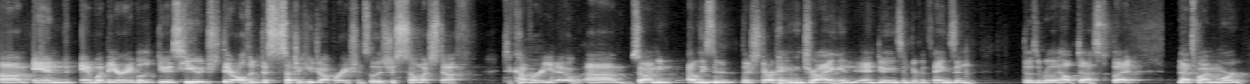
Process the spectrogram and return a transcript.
um, and and what they are able to do is huge they're also just such a huge operation. So there's just so much stuff to cover you know? Um, so i mean at least they're they're starting and trying and, and doing some different things and those have really helped us. But that's why I'm more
